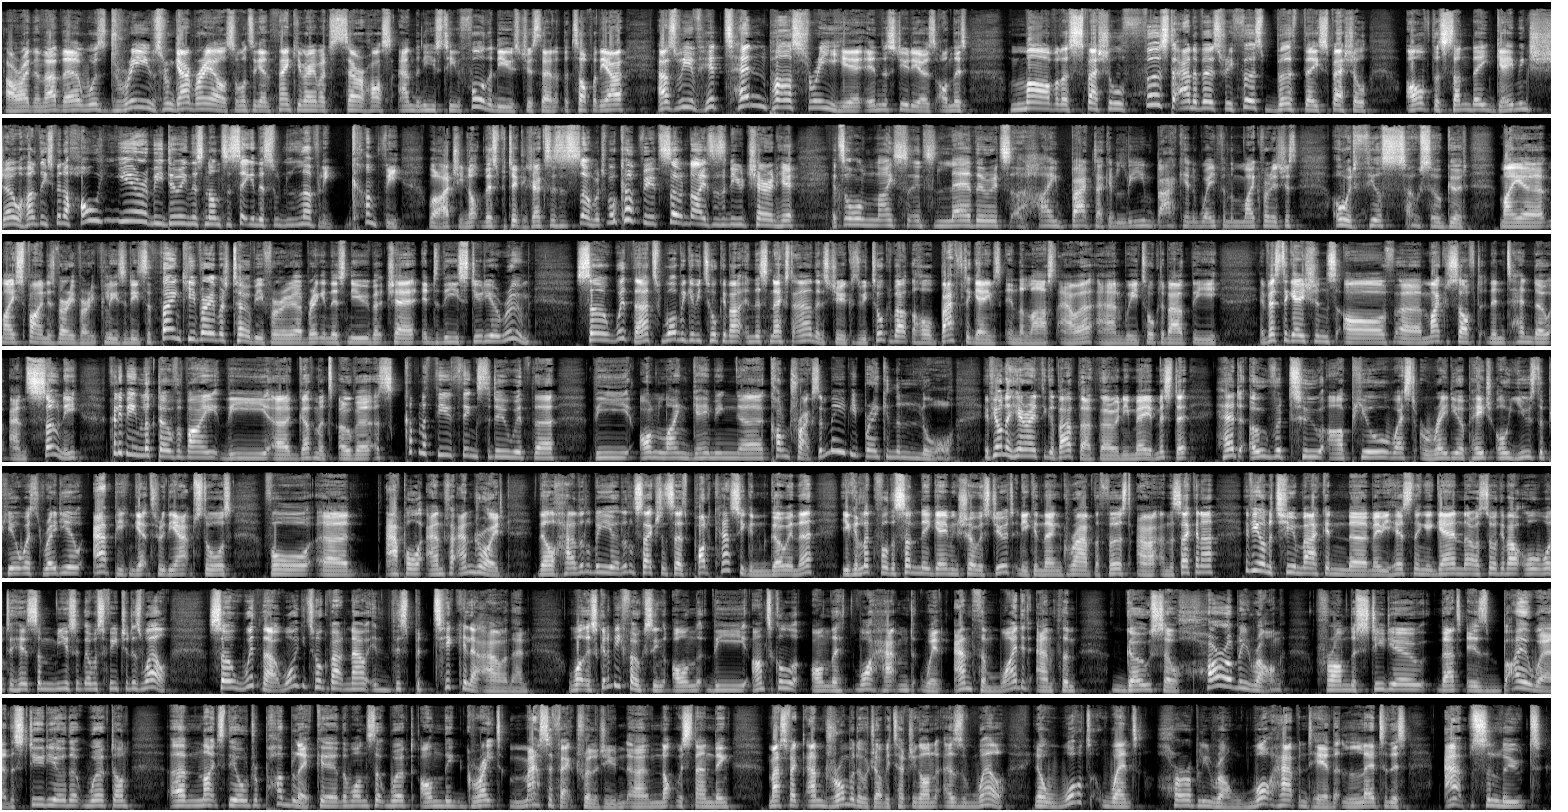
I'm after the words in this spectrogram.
All right, then that there was Dreams from Gabrielle. So once again, thank you very much to Sarah Hoss and the news team for the news just then at the top of the hour as we've hit 10 past 3 here in the studios on this marvellous special first anniversary, first birthday special of the Sunday Gaming Show. Hardly been a whole year of me doing this nonsense, sitting in this lovely, comfy. Well, actually, not this particular chair, because this is so much more comfy. It's so nice. There's a new chair in here. It's all nice. It's leather. It's a high backed. I can lean back and away from the microphone. It's just, oh, it feels so so good. My uh, my spine is very very pleased indeed. So thank you very much, Toby, for uh, bringing this new chair into the studio room. So, with that, what are we going to be talking about in this next hour then, Stu? Because we talked about the whole BAFTA games in the last hour, and we talked about the investigations of uh, Microsoft, Nintendo, and Sony currently being looked over by the uh, government over a couple of few things to do with uh, the online gaming uh, contracts and maybe breaking the law. If you want to hear anything about that, though, and you may have missed it, head over to our Pure West Radio page or use the Pure West Radio app you can get through the app stores for uh, Apple and for Android. They'll have it'll be a little section that says podcasts. You can go in there. You can look for the Sunday Gaming Show with Stewart, and you can then grab the first hour and the second hour. If you want to tune back and uh, maybe hear something again that I was talking about, or want to hear some music that was featured as well. So with that, what are you talk about now in this particular hour then? Well, it's going to be focusing on the article on the what happened with Anthem. Why did Anthem go so horribly wrong from the studio that is BioWare, the studio that worked on um, Knights of the Old Republic, uh, the ones that worked on the great Mass Effect trilogy, uh, notwithstanding Mass Effect Andromeda, which I'll be touching on as well. You know, what went horribly wrong? What happened here that led to this absolute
